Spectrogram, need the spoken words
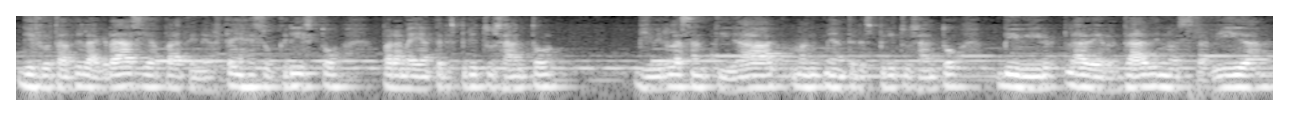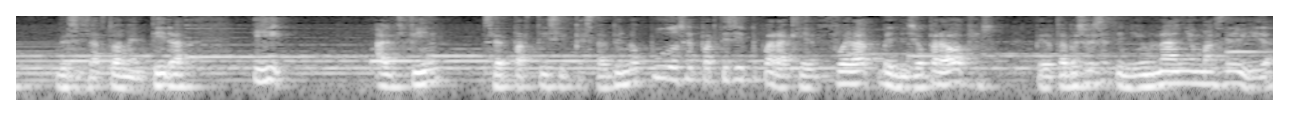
disfrutar de la gracia, para tener fe en Jesucristo, para mediante el Espíritu Santo vivir la santidad, mediante el Espíritu Santo vivir la verdad en nuestra vida, desechar toda mentira y al fin ser partícipes. Tal vez no pudo ser partícipe para que fuera bendición para otros, pero tal vez hubiese tenido un año más de vida,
